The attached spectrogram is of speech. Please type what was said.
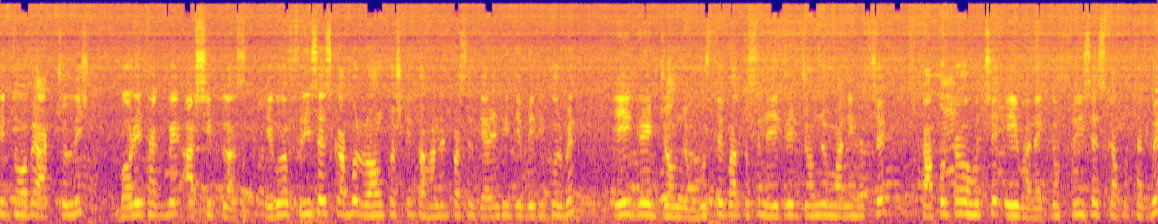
কিন্তু হবে আটচল্লিশ বডি থাকবে আশি প্লাস এগুলো ফ্রি সাইজ কাপড় রং কস কিন্তু হান্ড্রেড পার্সেন্ট গ্যারেন্টি দিয়ে বিক্রি করবেন। এই গ্রেড জমজম, বুঝতে পারতেছেন? এই গ্রেড জমজম মানে হচ্ছে কাপড়টাও হচ্ছে এই ওয়ান একদম ফ্রি সাইজ কাপড় থাকবে।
